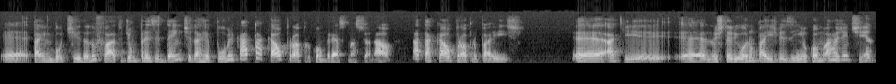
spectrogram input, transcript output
está é, tá embutida no fato de um presidente da República atacar o próprio Congresso Nacional, atacar o próprio país, é, aqui é, no exterior, num país vizinho como a Argentina.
